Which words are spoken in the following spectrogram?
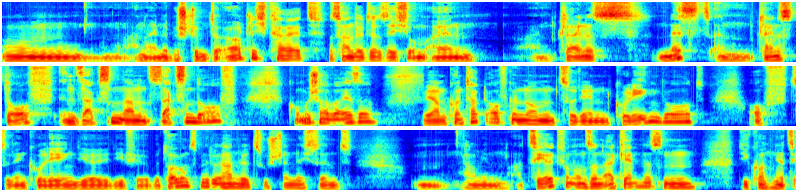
ähm, an eine bestimmte Örtlichkeit. Es handelte sich um ein, ein kleines Nest, ein kleines Dorf in Sachsen namens Sachsendorf, komischerweise. Wir haben Kontakt aufgenommen zu den Kollegen dort auch zu den Kollegen, die, die für Betäubungsmittelhandel zuständig sind, haben ihnen erzählt von unseren Erkenntnissen. Die konnten jetzt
